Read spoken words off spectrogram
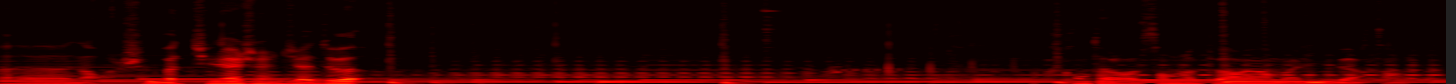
Euh, non, je fais pas de tunnel, j'en ai déjà deux. Par contre, elle ressemble un peu à rien, ma ligne verte. Hein.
